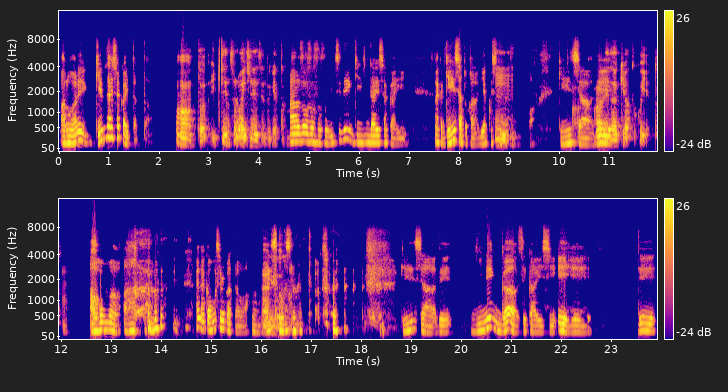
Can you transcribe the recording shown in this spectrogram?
あの、あれ、現代社会ってあった？ああと、一年、それは1年生の時やったの。ああ、そうそうそうそう、一年現代社会、なんか原社とか略してたりとか、原社あれで、だけは得意やったな。あ、ほんま、あ なんか面白かったわ。うん、面白かった。原社で、2年が世界史 A で、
